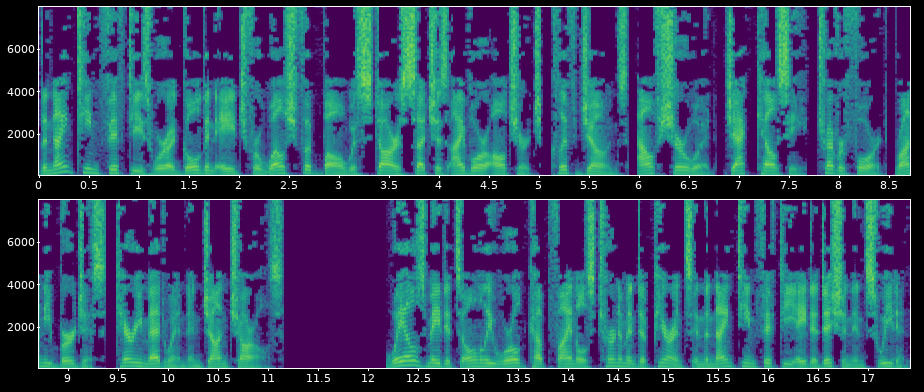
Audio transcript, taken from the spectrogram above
The 1950s were a golden age for Welsh football with stars such as Ivor Allchurch, Cliff Jones, Alf Sherwood, Jack Kelsey, Trevor Ford, Ronnie Burgess, Terry Medwin and John Charles. Wales made its only World Cup Finals tournament appearance in the 1958 edition in Sweden.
